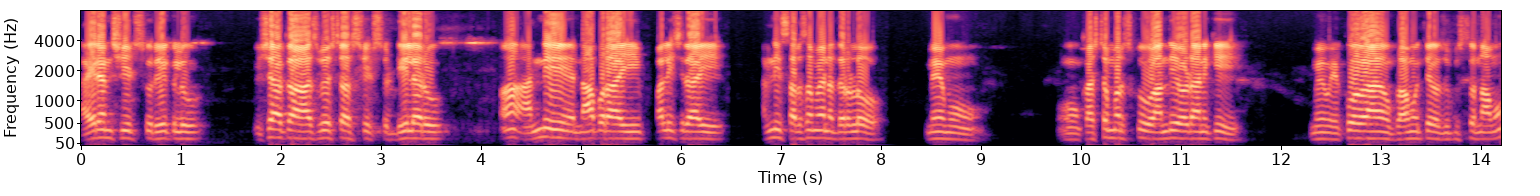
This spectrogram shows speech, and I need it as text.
ఐరన్ షీట్స్ రేకులు విశాఖ ఆస్బెస్టాస్ షీట్స్ డీలరు అన్ని నాపరాయి పాలిష్ రాయి అన్ని సరసమైన ధరలో మేము కస్టమర్స్కు అందివ్వడానికి మేము ఎక్కువగా ప్రాముఖ్యత చూపిస్తున్నాము.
